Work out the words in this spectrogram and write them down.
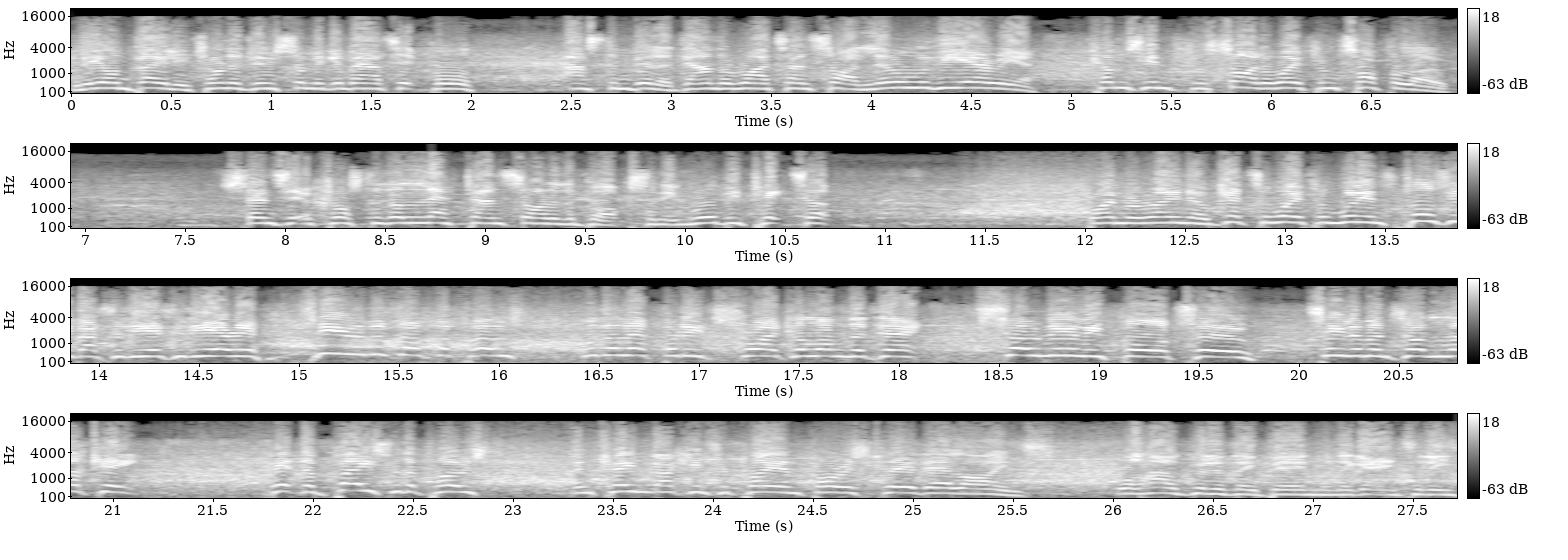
Leon Bailey trying to do something about it for Aston Villa down the right hand side, level with the area, comes in for the side away from Toffolo, sends it across to the left hand side of the box, and it will be picked up by Moreno, gets away from Williams, pulls it back to the edge of the area, Tielemans off the post with a left footed strike along the deck, so nearly 4-2, Tielemans unlucky. Hit the base of the post and came back into play and Forest cleared their lines. Well, how good have they been when they get into these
